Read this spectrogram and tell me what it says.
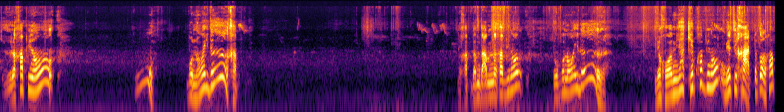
เจอแล้วครับพี่น้องโอ้บ่น้อยเด้อครับนะครับดำๆนะครับพี่น้องตัวบ่น้อยเด้อเดี๋ยวขออนุญาตเก็บครับพี่น้องเดี๋ยวสิขาดไปก่อนครับ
